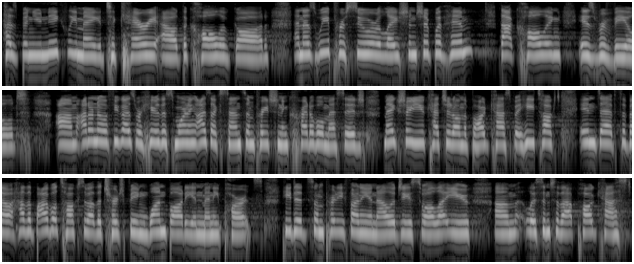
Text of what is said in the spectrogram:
has been uniquely made to carry out the call of God. And as we pursue a relationship with him, that calling is revealed. Um, I don't know if you guys were here this morning. Isaac Sanson preached an incredible message. Make sure you catch it on the podcast, but he talked in depth about how the Bible talks about the church being one body in many parts. He did some pretty funny analogies, so I'll let you um, listen to that podcast.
